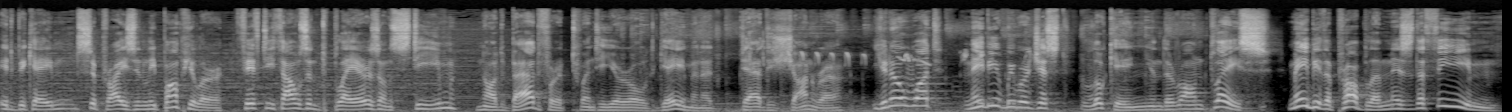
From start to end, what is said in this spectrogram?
It became surprisingly popular. 50,000 players on Steam, not bad for a 20 year old game in a dead genre. You know what? Maybe we were just looking in the wrong place. Maybe the problem is the theme.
